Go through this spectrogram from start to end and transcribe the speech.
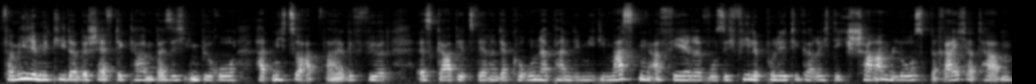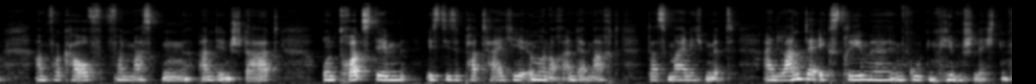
Familienmitglieder beschäftigt haben bei sich im Büro, hat nicht zur Abwahl geführt. Es gab jetzt während der Corona-Pandemie die Maskenaffäre, wo sich viele Politiker richtig schamlos bereichert haben am Verkauf von Masken an den Staat. Und trotzdem ist diese Partei hier immer noch an der Macht. Das meine ich mit ein Land der Extreme im Guten wie im Schlechten.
